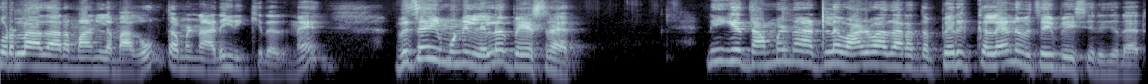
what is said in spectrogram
பொருளாதார மாநிலமாகவும் தமிழ்நாடு இருக்கிறதுன்னு விஜய் முன்னிலையில் பேசுகிறார் நீங்கள் தமிழ்நாட்டில் வாழ்வாதாரத்தை பெருக்கலைன்னு விஜய் பேசியிருக்கிறார்.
